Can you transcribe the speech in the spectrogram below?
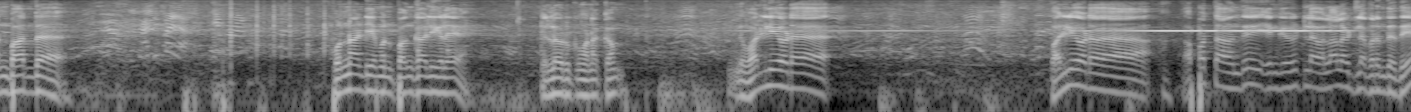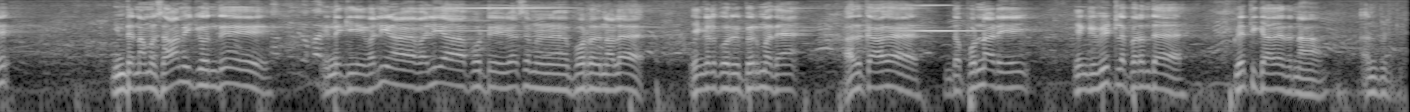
அன்பார்ந்த பொன்னாண்டியம்மன் பங்காளிகளே எல்லோருக்கும் வணக்கம். இந்த வள்ளியோட வள்ளியோட அப்பத்தா வந்து எங்கள் வீட்டில் வல்லால வீட்டில் பிறந்தது. இந்த நம்ம சாமிக்கு வந்து இன்னைக்கு வள்ளி வழியாக போட்டு வேஷம் போடுறதுனால எங்களுக்கு ஒரு பெருமை தான். அதுக்காக இந்த பொன்னாடியை எங்கள் வீட்டில் பிறந்த பேத்திக்காக இதை நான் அனுப்பிடுக்கேன்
